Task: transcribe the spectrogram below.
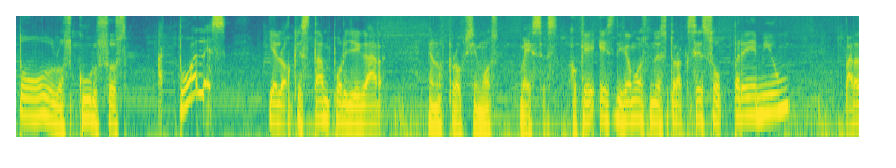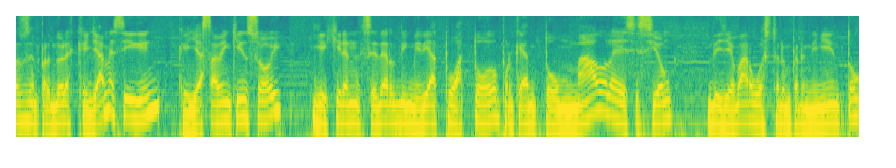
todos los cursos actuales y a los que están por llegar en los próximos meses. ¿ok? Es, digamos, nuestro acceso premium para esos emprendedores que ya me siguen, que ya saben quién soy y que quieren acceder de inmediato a todo porque han tomado la decisión de llevar vuestro emprendimiento,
